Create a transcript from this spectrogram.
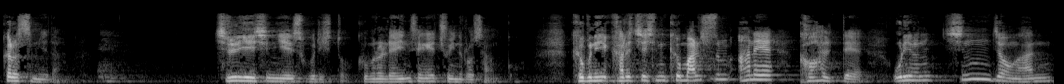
그렇습니다. 진리이신 예수 그리스도, 그분을 내 인생의 주인으로 삼고, 그분이 가르치신 그 말씀 안에 거할 때 우리는 진정한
